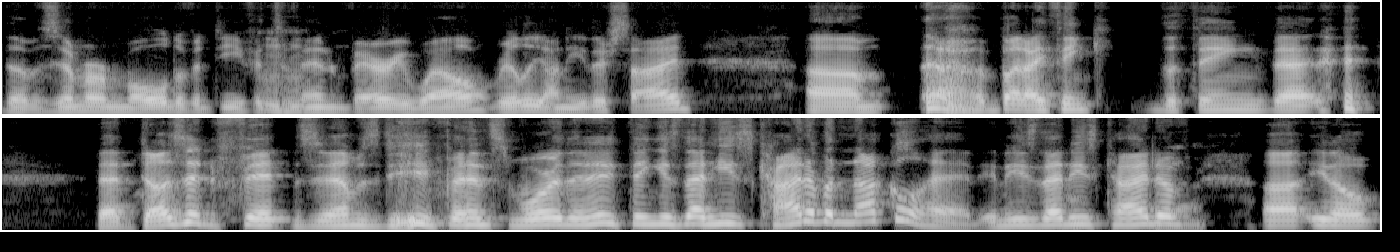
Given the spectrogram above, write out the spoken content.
the Zimmer mold of a defensive Mhm. end very well, really on either side. Um, but I think the thing that that doesn't fit Zim's defense more than anything is that he's kind of a knucklehead and he's that he's kind of uh, you know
